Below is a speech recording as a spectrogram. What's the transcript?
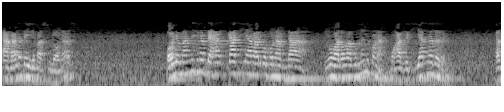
عمل غیر مسئولانه است. آیا من می‌تونم به هر قطعی عمل بکنم؟ نه. اینو حالا قبول نمی‌کنن محرکیت نداره. پس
